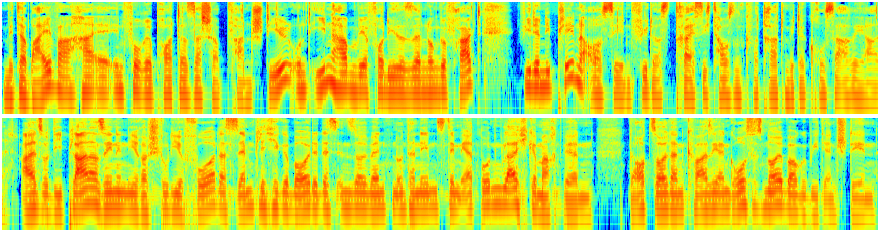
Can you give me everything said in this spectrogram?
Mit dabei war HR-Info-Reporter Sascha Pfannstiel und ihn haben wir vor dieser Sendung gefragt, wie denn die Pläne aussehen für das 30.000 Quadratmeter große Areal. Also die Planer sehen in ihrer Studie vor, dass sämtliche Gebäude des insolventen Unternehmens dem Erdboden gleichgemacht werden. Dort soll dann quasi ein großes Neubaugebiet entstehen,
